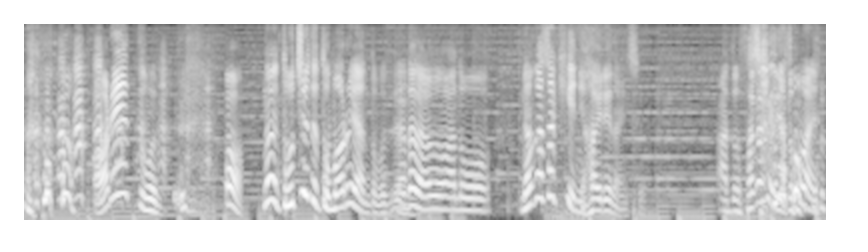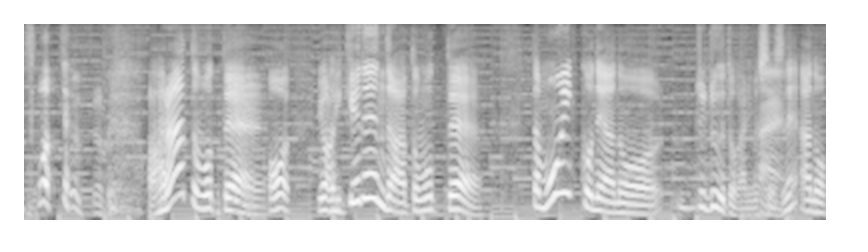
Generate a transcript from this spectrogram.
あれ？って思って。あ何途中で止まるやんと思って。だからあのあの長崎県に入れないんですよ。あと佐賀県で 止まっちゃうんですよね。あら？と思って、ええ。あいや行けねえんだと思って。だもう一個ねあのルルートがありましてですね、あの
